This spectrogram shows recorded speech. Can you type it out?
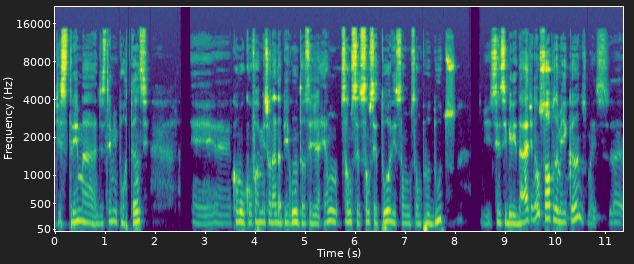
de extrema de extrema importância. É, como conforme mencionado a pergunta, ou seja, é um, são são setores, são são produtos de sensibilidade não só para os americanos, mas é,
